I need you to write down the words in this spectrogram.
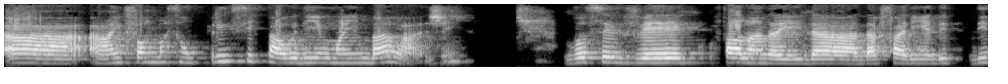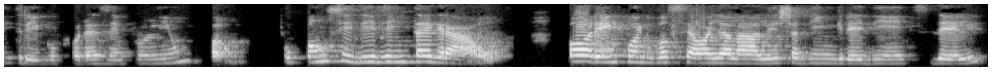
a, a informação principal de uma embalagem. Você vê, falando aí da, da farinha de, de trigo, por exemplo, em um pão. O pão se diz integral Porém, quando você olha lá a lista de ingredientes dele,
